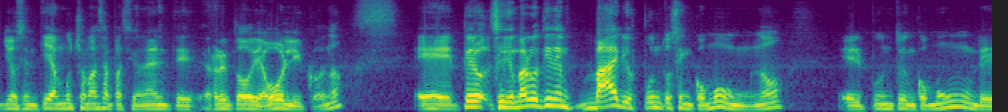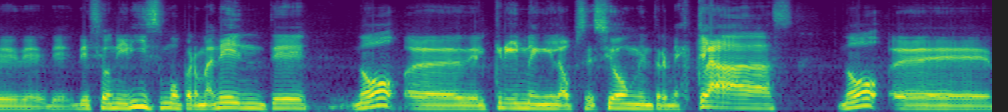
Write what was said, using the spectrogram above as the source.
yo sentía mucho más apasionante Reto Diabólico, ¿no? Eh, pero, sin embargo, tienen varios puntos en común, ¿no? El punto en común de, ese onirismo permanente, ¿no? Eh, del crimen y la obsesión entremezcladas, ¿no? Eh,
